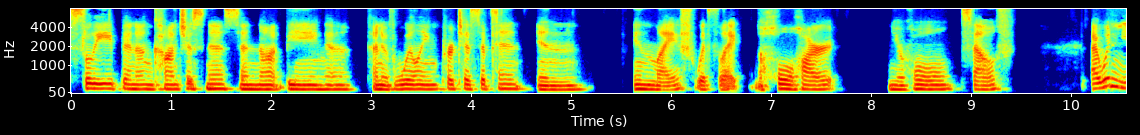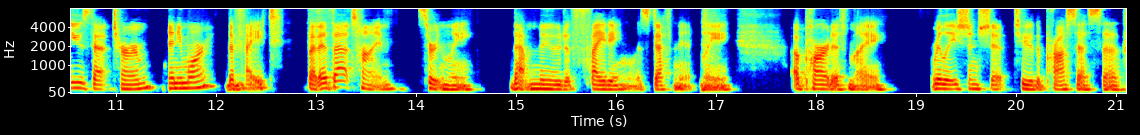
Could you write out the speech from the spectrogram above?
sleep and unconsciousness and not being a kind of willing participant in in life with like the whole heart, your whole self. I wouldn't use that term anymore, the Mhm. fight. But at that time, certainly that mood of fighting was definitely a part of my relationship to the process of,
